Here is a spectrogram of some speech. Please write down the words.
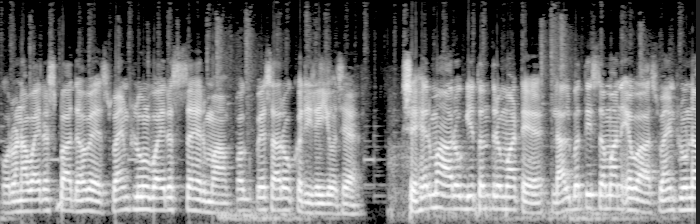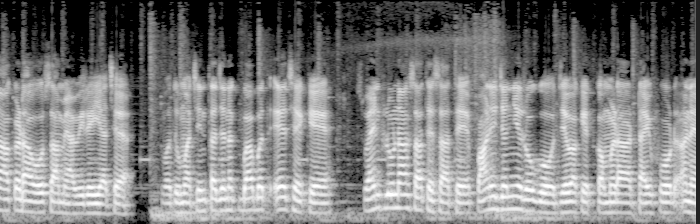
કોરોના વાયરસ બાદ હવે સ્વાઇન ફ્લૂ વાયરસ શહેરમાં પગપેસારો કરી રહ્યો છે. શહેરમાં આરોગ્ય તંત્ર માટે લાલબત્તી સમાન એવા સ્વાઇન ફ્લૂના આંકડાઓ સામે આવી રહ્યા છે. વધુમાં ચિંતાજનક બાબત એ છે કે સ્વાઇન ફ્લૂના સાથે સાથે પાણીજન્ય રોગો જેવા કે કમળા ટાઇફોઇડ અને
